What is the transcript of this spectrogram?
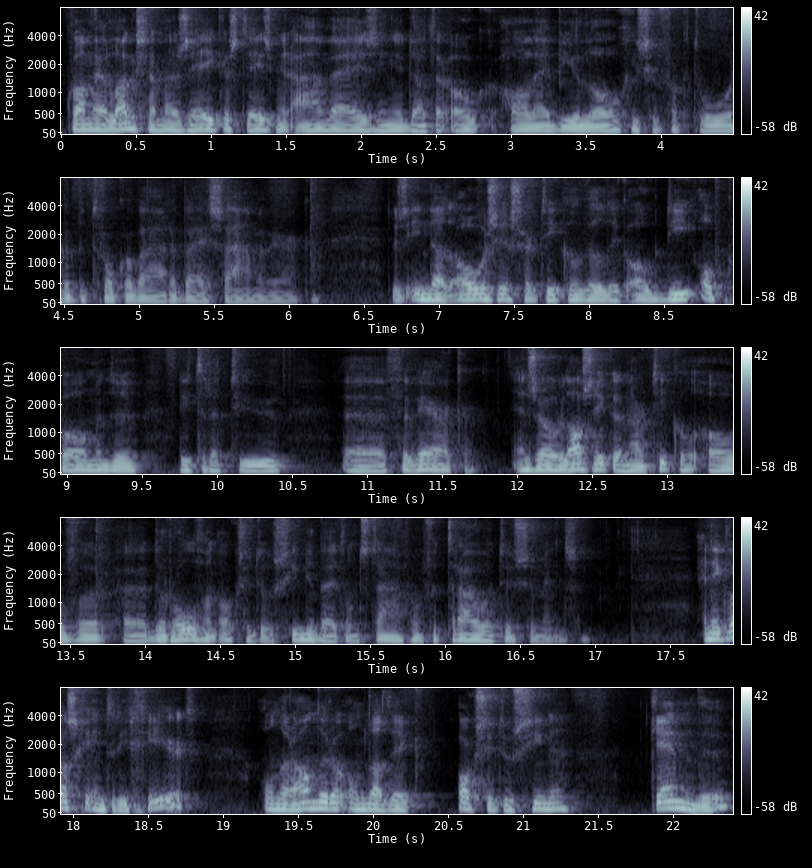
kwam er langzaam maar zeker steeds meer aanwijzingen dat er ook allerlei biologische factoren betrokken waren bij samenwerken. Dus in dat overzichtsartikel wilde ik ook die opkomende literatuur verwerken. En zo las ik een artikel over uh, de rol van oxytocine bij het ontstaan van vertrouwen tussen mensen. En ik was geïntrigeerd Onder andere omdat ik oxytocine kende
